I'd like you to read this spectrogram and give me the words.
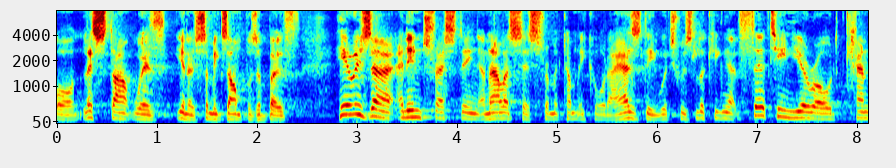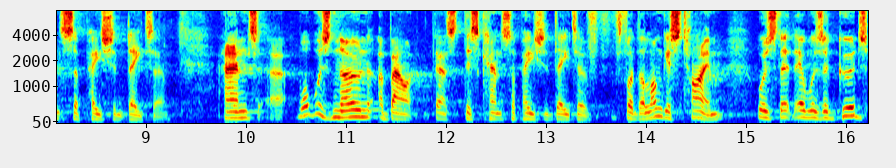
or let's start with you know, some examples of both. Here is a, an interesting analysis from a company called IASD, which was looking at 13 year old cancer patient data. And uh, what was known about this, this cancer patient data for the longest time was that there was a good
